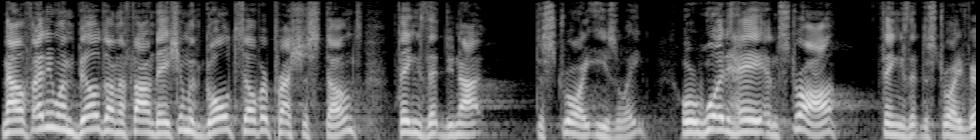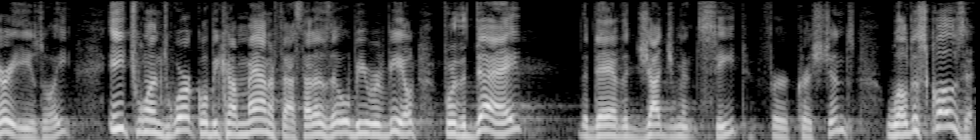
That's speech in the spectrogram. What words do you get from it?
Now, if anyone builds on the foundation with gold, silver, precious stones, things that do not destroy easily, or wood, hay, and straw, things that destroy very easily, each one's work will become manifest. That is, it will be revealed for the day, the day of the judgment seat for Christians, will disclose it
